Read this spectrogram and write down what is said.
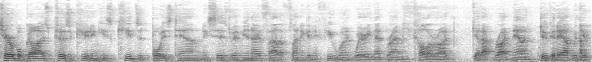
terrible guys persecuting his kids at Boys Town, and he says to him, "You know, Father Flanagan, if you weren't wearing that Roman collar, I'd." Get up right now and duke it out with you.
